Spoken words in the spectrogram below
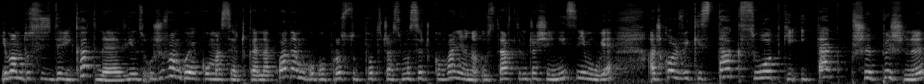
Ja mam dosyć delikatne, więc używam go jako maseczkę. Nakładam go po prostu podczas maseczkowania na usta. W tym czasie nic nie mówię, aczkolwiek jest tak słodki i tak przepyszny,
